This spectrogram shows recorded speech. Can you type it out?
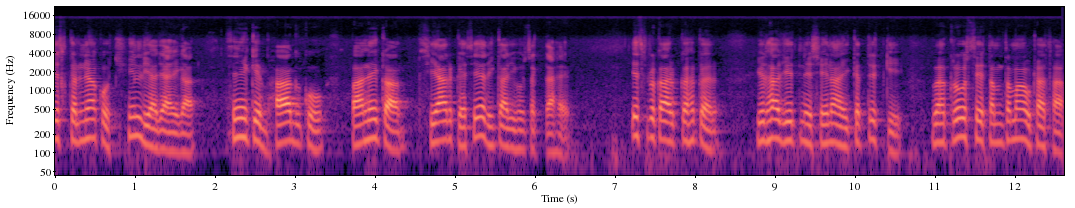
इस कन्या को छीन लिया जाएगा। सिंह के भाग को पाने का सियार कैसे अधिकारी हो सकता है? इस प्रकार कहकर युधाजीत ने सेना एकत्रित की। वह क्रोध से तमतमा उठा था।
